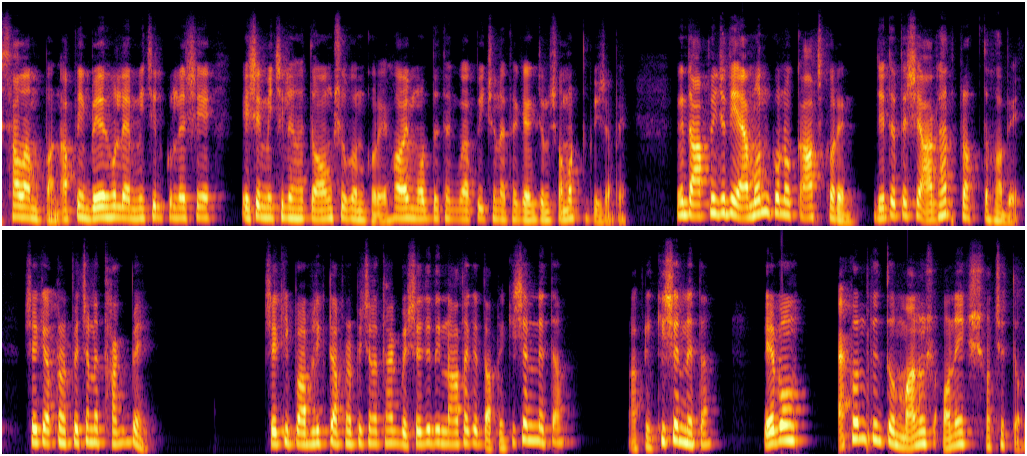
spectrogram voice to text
সালাম পান। আপনি বের হলে মিছিল করলে সে এসে মিছিলে হয়তো অংশগ্রহণ করে, হয় মধ্যে থেকে বা পিছনে থেকে একজন সমর্থক হিসাবে। কিন্তু আপনি যদি এমন কোনো কাজ করেন যেটাতে সে আঘাতপ্রাপ্ত হবে, সে কি আপনার পেছনে থাকবে? সে কি পাবলিকটা আপনার পিছনে থাকবে? সে যদি না থাকে তো আপনি কিসের নেতা? আপনি কিসের নেতা? এবং এখন কিন্তু মানুষ অনেক সচেতন।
